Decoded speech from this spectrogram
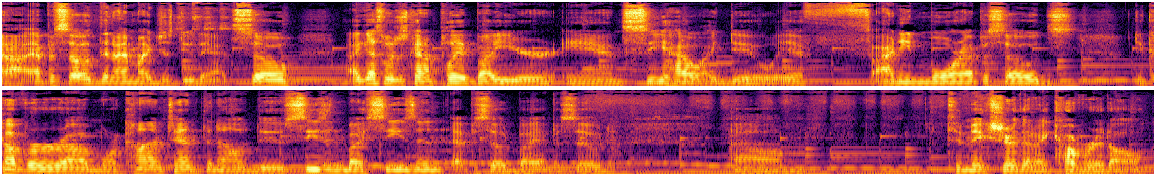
uh, episode. Then I might just do that. So I guess we'll just kind of play it by ear and see how I do. If I need more episodes to cover uh, more content, then I'll do season by season, episode by episode um, to make sure that I cover it all.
